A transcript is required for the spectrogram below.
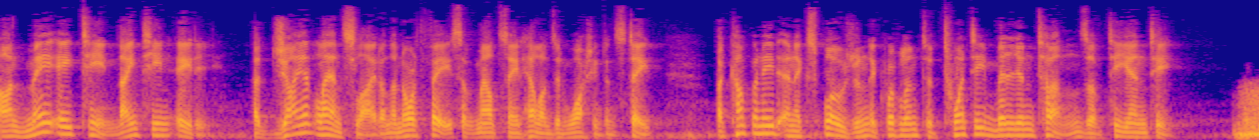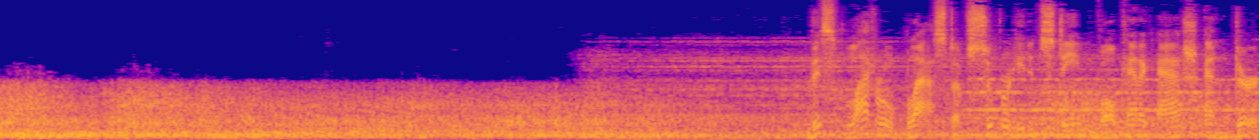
On May 18, 1980, a giant landslide on the north face of Mount St. Helens in Washington state accompanied an explosion equivalent to 20 million tons of TNT. This lateral blast of superheated steam, volcanic ash, and dirt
